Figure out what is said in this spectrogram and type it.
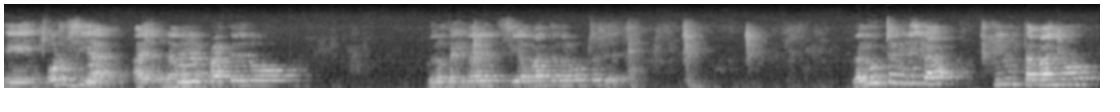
Eh, otros sí, ¿ah? la mayor parte de los, de los vegetales sí aguantan la luz ultravioleta. La luz ultravioleta tiene un tamaño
